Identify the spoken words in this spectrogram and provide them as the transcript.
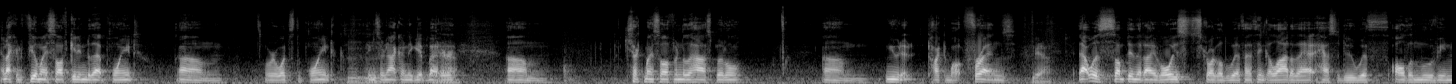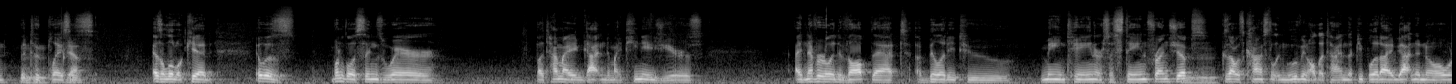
and I can feel myself getting to that point um, where what's the point? Things are not going to get better. Um, checked myself into the hospital. Um, you talked about friends Yeah. that was something that I've always struggled with. I think a lot of that has to do with all the moving that took place yeah. as, as a little kid. It was one of those things where by the time I got into my teenage years, I'd never really developed that ability to maintain or sustain friendships because I was constantly moving all the time. The people that I had gotten to know,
